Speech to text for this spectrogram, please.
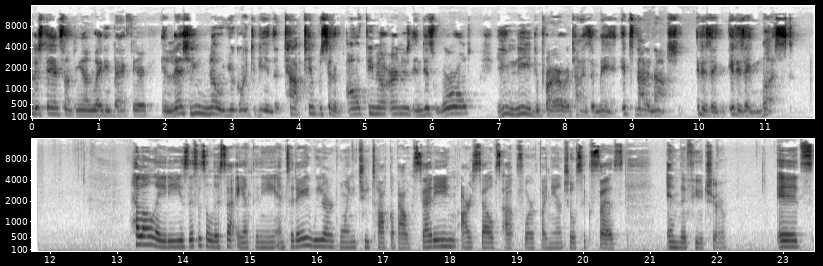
understand something, young lady back there. Unless you know you're going to be in the top 10% of all female earners in this world, you need to prioritize a man. It's not an option. It is a it is a must. Hello, ladies. This is Alyssa Anthony, and today we are going to talk about setting ourselves up for financial success in the future it's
